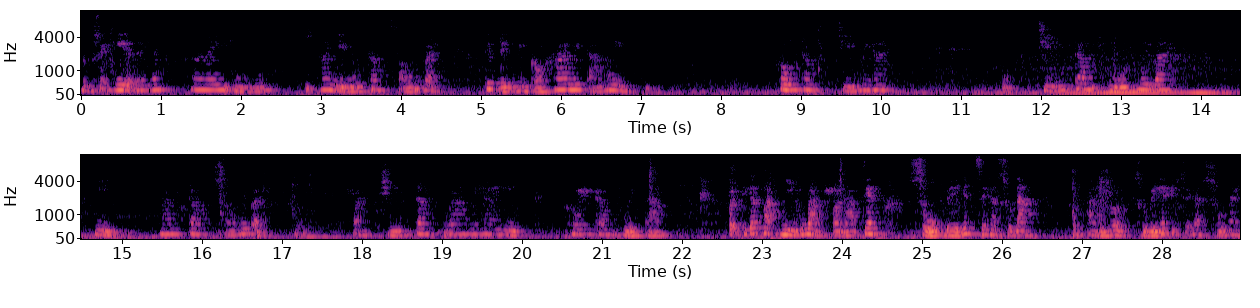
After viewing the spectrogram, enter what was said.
Mình sẽ ghi ở đây nhé 2 4 2467 tiếp đến mình có 28.092 943 567 và 932 018 Vậy thì các bạn nhìn bảng và đoán xem số bé nhất sẽ là số nào. À đúng rồi, số bé nhất thì sẽ là số này.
